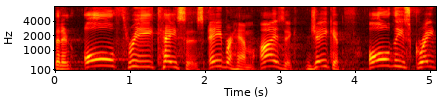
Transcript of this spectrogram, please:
that in all three cases Abraham, Isaac, Jacob, all these great,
